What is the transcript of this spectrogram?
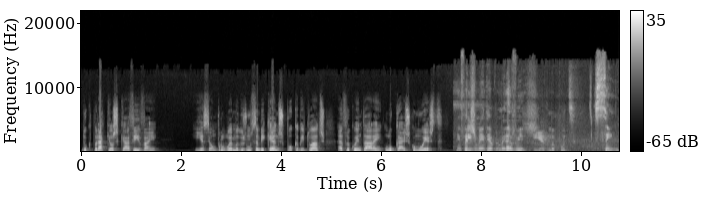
do que para aqueles que cá vivem. E esse é um problema dos moçambicanos pouco habituados a frequentarem locais como este. Infelizmente é a primeira vez. E é de Maputo? Sim.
